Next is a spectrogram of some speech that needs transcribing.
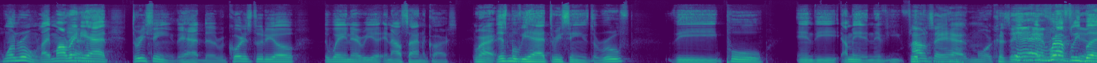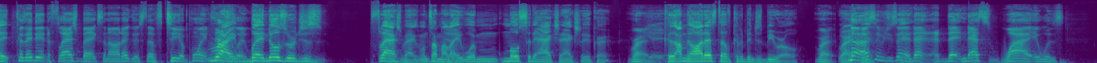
one room. Like Ma Rainey Yeah. had three scenes. They had the recording studio, the weighing area, and outside in the cars. Right. This movie had three scenes: the roof, the pool, and the. I mean, if you I flip, don't say it has more because Yeah, it had more, roughly, but- because they did the flashbacks and all that good stuff. To your point, right, but we- those were just flashbacks. I'm talking about Yeah. like where m- most of the action actually occurred, right, Because I mean, all that stuff could have been just B roll. Right. Right. No, I see what you're saying. That uh, that and that's why it was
